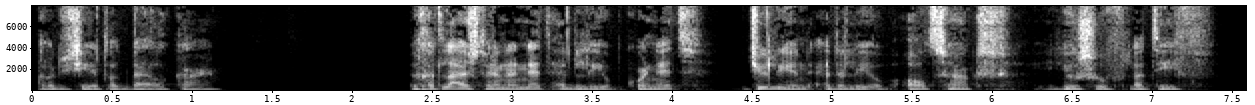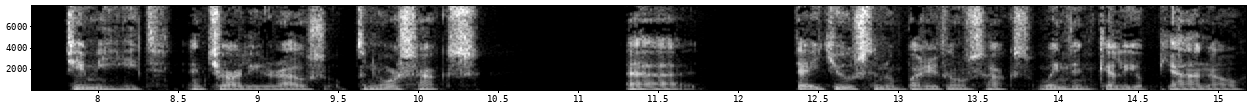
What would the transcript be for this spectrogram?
produceert dat bij elkaar. U gaat luisteren naar Ned Adderley op cornet... Julian Adderley op altsax... Yusuf Latif, Jimmy Heat en Charlie Rouse op tenorsax... Uh, Tate Houston op baritonsax... Wynton Kelly op piano...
